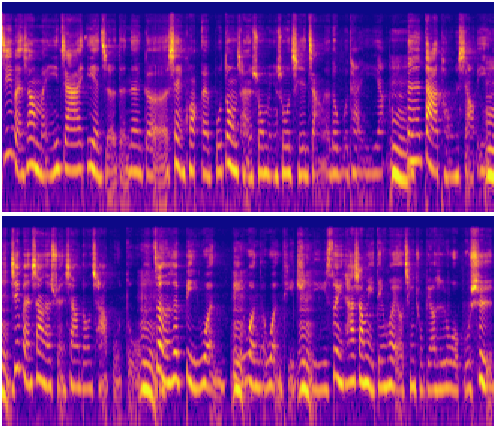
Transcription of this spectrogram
基本上每一家业者的那个现况，呃，不动产说明书其实讲的都不太一样，嗯，但是大同小异，嗯、基本上的选项都差不多。嗯，这个是必问必问的问题之一，嗯、所以它上面一定会有清楚标示，我不是。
